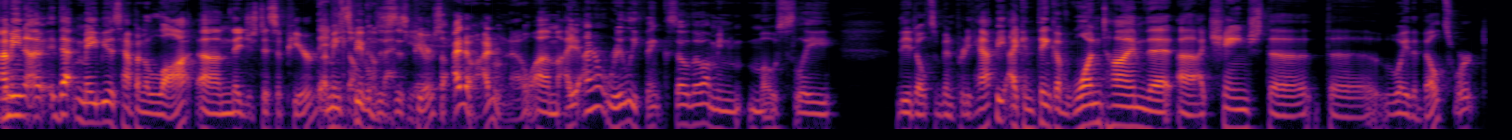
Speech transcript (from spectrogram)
I mean, I, that maybe has happened a lot. Um, they just disappear. They I mean, just people just disappear. Yeah, so I don't. I don't know. Um, I, I don't really think so though. I mean, mostly the adults have been pretty happy. I can think of one time that uh, I changed the the way the belts worked,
